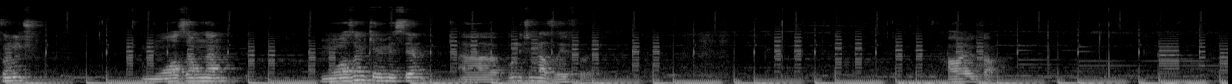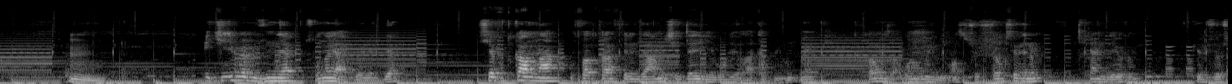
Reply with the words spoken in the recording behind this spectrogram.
Sonuç muazzamdan muazzam kelimesi aa, bunun için biraz zayıf kalır. Harika. Hmm. İkinci bölümümüzün de sonuna geldik böylelikle. Şef Utkan'la mutfak tariflerinin devamı için dediğim gibi bu videoya like atmayı unutmayın. Kanalımıza abone olmayı unutmayın. Aslında çok, çok sevinirim. Kendinize iyi bakın. Görüşürüz.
